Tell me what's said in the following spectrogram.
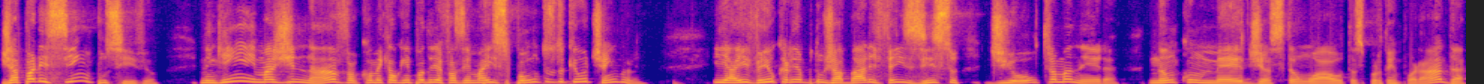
Já parecia impossível. Ninguém imaginava como é que alguém poderia fazer mais pontos do que o Chamberlain. E aí veio o Kareem Abdul-Jabbar e fez isso de outra maneira. Não com médias tão altas por temporada,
